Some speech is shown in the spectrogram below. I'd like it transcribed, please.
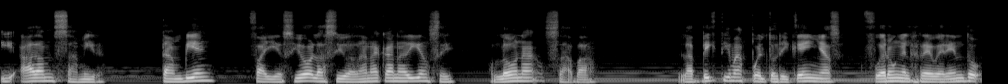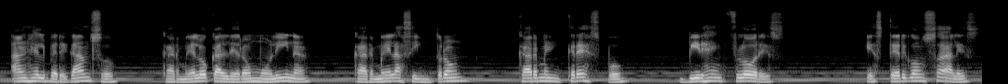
y Adam Samir. También falleció la ciudadana canadiense Lona Sabá. Las víctimas puertorriqueñas fueron el reverendo Ángel Berganzo, Carmelo Calderón Molina, Carmela Cintrón, Carmen Crespo, Virgen Flores, Esther González,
